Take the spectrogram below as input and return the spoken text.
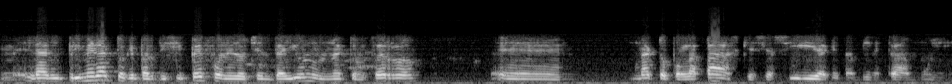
el primer acto que participé fue en el 81, en un acto en Ferro, eh, un acto por la paz que se hacía, que también estaba muy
